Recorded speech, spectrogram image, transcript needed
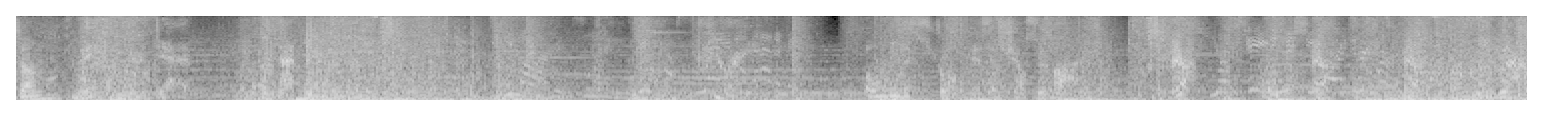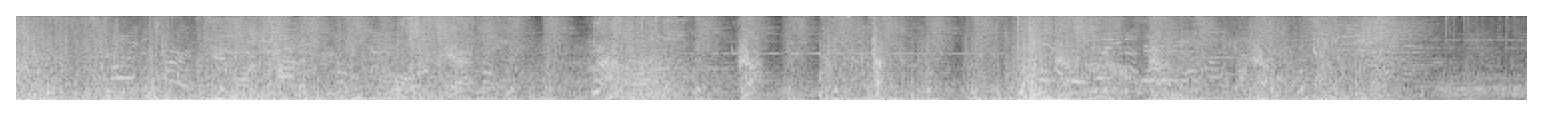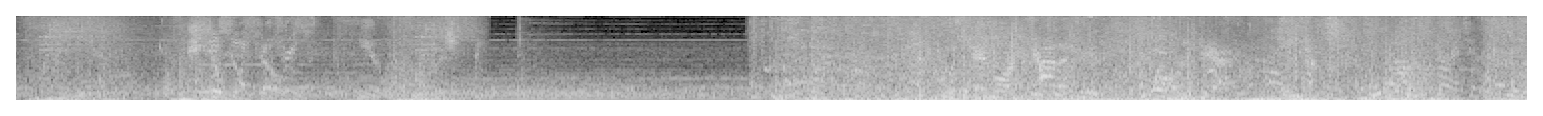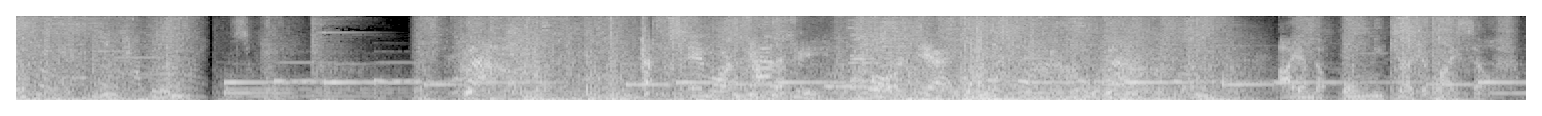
Some may fear death, but that Fury. Only the strongest shall survive. Fatality! Or death! I am the only judge of myself.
